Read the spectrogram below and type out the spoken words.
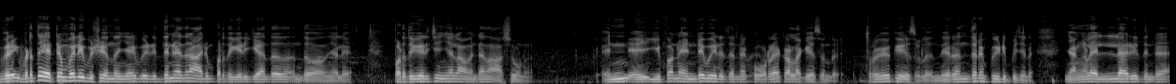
ഇവർ ഇവിടുത്തെ ഏറ്റവും വലിയ വിഷയം എന്ന് കഴിഞ്ഞാൽ ഇതിനെതിരെ ആരും പ്രതികരിക്കാത്തത് എന്താ പറഞ്ഞാൽ പ്രതികരിച്ച് കഴിഞ്ഞാൽ അവന്റെ നാശമാണ്. ഈ പറഞ്ഞ എന്റെ പേരിൽ തന്നെ കുറേ കള്ളക്കേസുണ്ട്. എത്രയോ കേസുകൾ നിരന്തരം പീഡിപ്പിച്ചിട്ടുണ്ട്. ഞങ്ങളെല്ലാവരും ഇതിന്റെ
